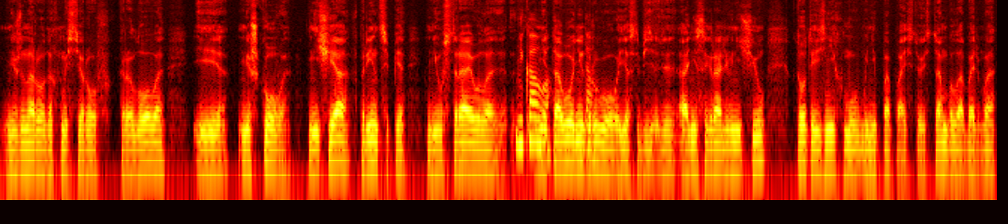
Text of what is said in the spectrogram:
международных мастеров Крылова и Мешкова. Ничья, в принципе, не устраивала Никого. ни того, ни да. другого. Если бы они сыграли в ничью, кто-то из них мог бы не попасть. То есть там была борьба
